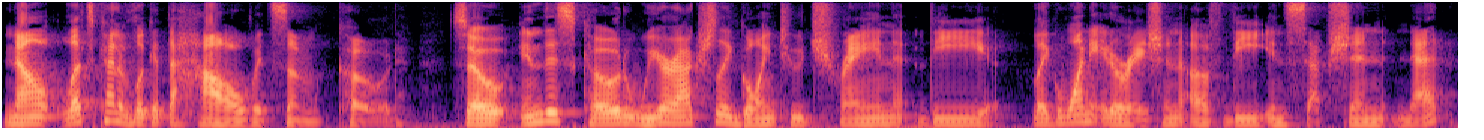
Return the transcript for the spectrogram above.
Now, let's kind of look at the how with some code. So in this code, we are actually going to train the like one iteration of the inception net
